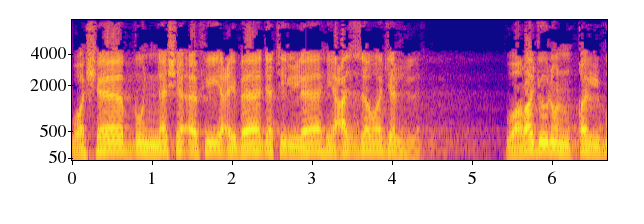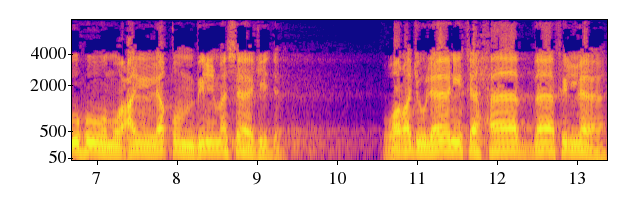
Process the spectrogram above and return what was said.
وشاب نشأ في عبادة الله عز وجل ورجل قلبه معلق بالمساجد. ورجلان تحابا في الله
